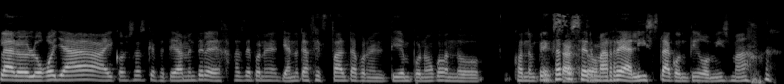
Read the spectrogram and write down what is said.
Claro, luego ya hay cosas que efectivamente le dejas de poner, ya no te hace falta poner el tiempo, ¿no? Cuando, cuando empiezas a ser más realista contigo misma.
